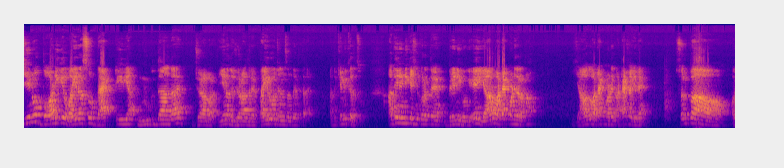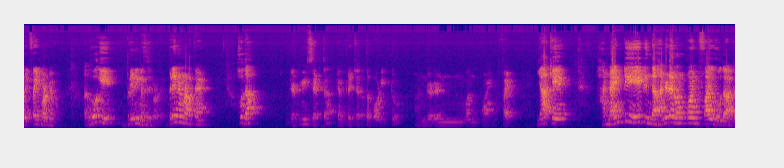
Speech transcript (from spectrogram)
ಏನೋ ಬಾಡಿಗೆ ವೈರಸ್ಸು ಬ್ಯಾಕ್ಟೀರಿಯಾ ನುಗ್ಗಿದಾಗ ಜ್ವರ ಬರುತ್ತೆ. ಏನದು ಜ್ವರ ಅಂದ್ರೆ? ಪೈರೋಜನ್ಸ್ ಅಂತ ಇರ್ತಾರೆ. ಅದು ಕೆಮಿಕಲ್ಸ್ ಅದೇನು ಇಂಡಿಕೇಶನ್ ಕೊಡುತ್ತೆ? ಬ್ರೈನಿಗೆ ಹೋಗಿ, ಏ, ಯಾರೋ ಅಟ್ಯಾಕ್ ಮಾಡಿದಾರಪ್ಪ. ಯಾವುದೋ ಅಟ್ಯಾಕ್ ಮಾಡಿ ಅಟ್ಯಾಕ್ ಆಗಿದೆ. ಸ್ವಲ್ಪ ಅವ್ರಿಗೆ ಫೈಟ್ ಮಾಡಬೇಕು. ಅದು ಹೋಗಿ ಬ್ರೈನಿಗೆ ಮೆಸೇಜ್ ಕೊಡುತ್ತೆ. ಬ್ರೈನ್ ಏನು ಮಾಡುತ್ತೆ? ಹೌದಾ? Let me set the temperature of the body to hundred and one point five ಯಾಕೆ? ನೈಂಟಿ ಏಟ್ ಇಂದ hundred and one point five ಹೋದಾಗ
